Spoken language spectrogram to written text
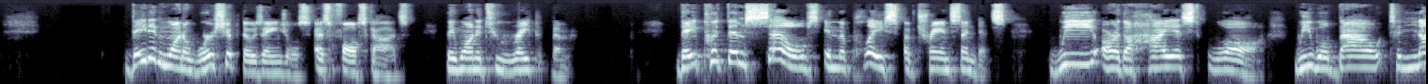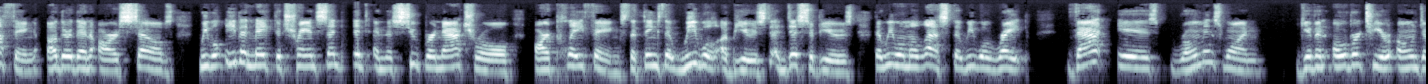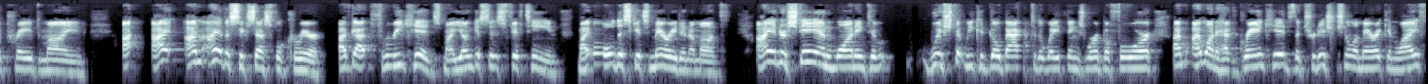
They didn't want to worship those angels as false gods. They wanted to rape them. They put themselves in the place of transcendence. We are the highest law. We will bow to nothing other than ourselves. We will even make the transcendent and the supernatural our playthings, the things that we will abuse and disabuse, that we will molest, that we will rape. That is Romans 1 given over to your own depraved mind. I, I, I'm, I have a successful career. I've got three kids. My youngest is 15. My oldest gets married in a month. I understand wanting to wish that we could go back to the way things were before. I, I want to have grandkids, the traditional American life.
